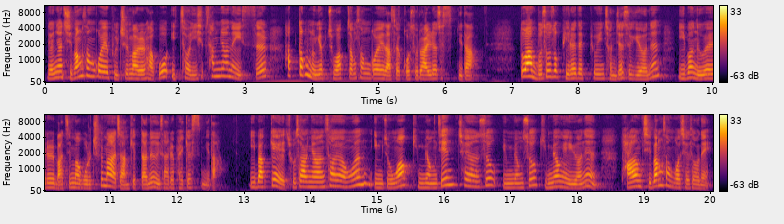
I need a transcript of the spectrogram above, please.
내년 지방선거에 불출마를 하고 2023년에 있을 합동농협조합장 선거에 나설 것으로 알려졌습니다. 또한 무소속 비례대표인 전재숙 의원은 이번 의회를 마지막으로 출마하지 않겠다는 의사를 밝혔습니다. 이 밖에 조상현, 서영훈, 임종혁, 김명진, 최현숙, 윤명수, 김명혜 의원은 다음 지방선거 재선에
